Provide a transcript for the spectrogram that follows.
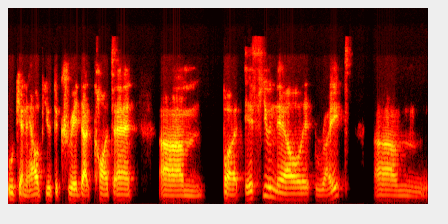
who can help you to create that content. Um, but if you nail it right, um,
